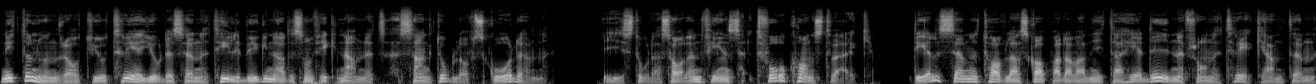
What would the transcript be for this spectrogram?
1983 gjordes en tillbyggnad som fick namnet Sankt Olofsgården. I stora salen finns två konstverk. Dels en tavla skapad av Anita Hedin från Trekanten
